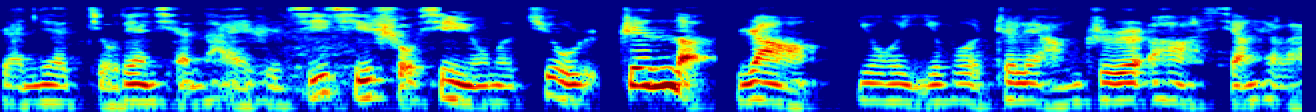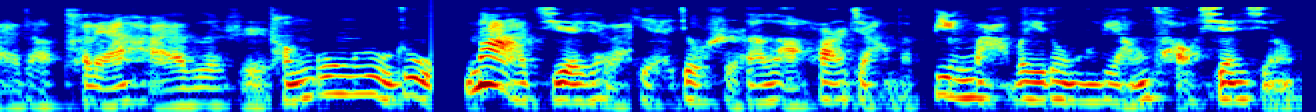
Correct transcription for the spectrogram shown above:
人家酒店前台是极其守信用的，就是真的让牛和姨夫这两只啊乡下来的可怜孩子是成功入住。那接下来也就是咱老话讲的“兵马未动，粮草先行”。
